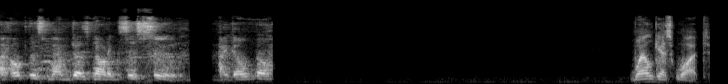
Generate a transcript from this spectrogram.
I hope this meme does not exist soon. I don't know. Well, guess what?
